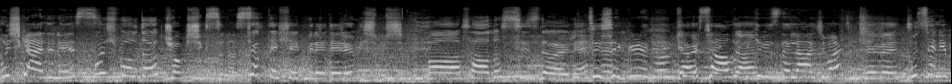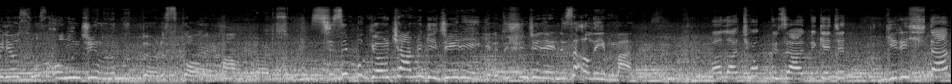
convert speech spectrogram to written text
Hoş geldiniz. Hoş bulduk. Çok şıksınız. Çok teşekkür ederim. Yakışmış. Valla sağ olun siz de öyle. Teşekkür ediyorum. Çok sağ olun. Gerçekten. İkimiz de lacivert. Evet. Bu sene biliyorsunuz 10. yılını kutluyoruz Golden Evet. Sizin bu görkemli geceyle ilgili düşüncelerinizi alayım ben. Valla çok güzel bir gece. Girişten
